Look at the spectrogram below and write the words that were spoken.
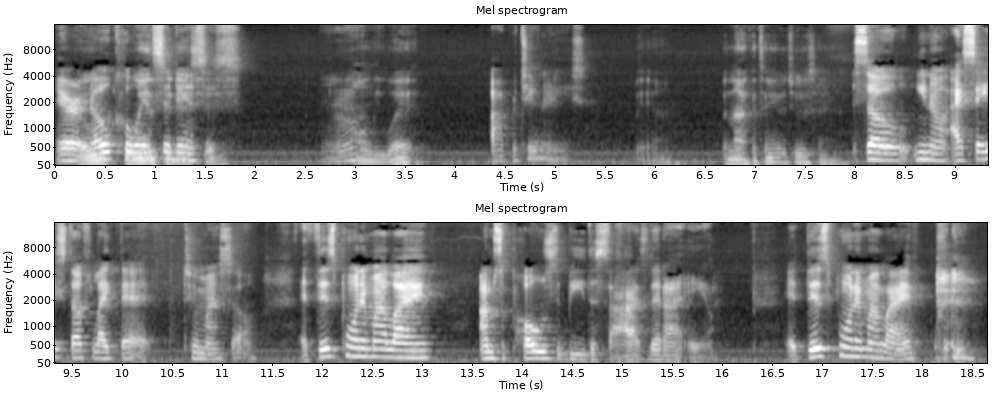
There are no, coincidences. You know? Only what? Opportunities. Yeah. But now continue what you were saying. So, you know, I say stuff like that to myself. At this point in my life, I'm supposed to be the size that I am. At this point in my life,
